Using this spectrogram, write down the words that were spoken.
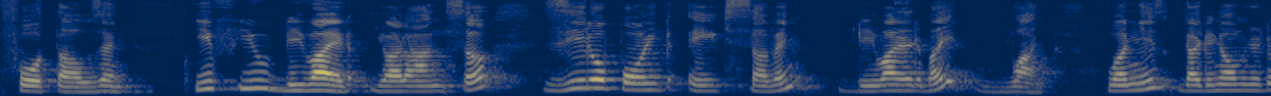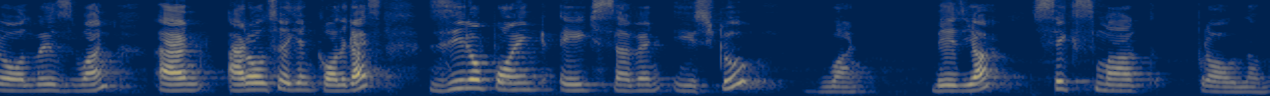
4,000. If you divide your answer 0.87 divided by 1. 1 is the denominator always 1 and or also can call it as 0.87 is to 1. This is your 6 mark problem.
